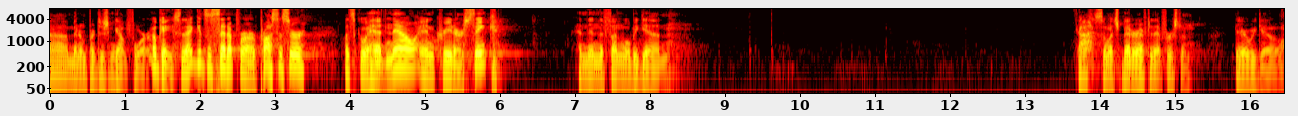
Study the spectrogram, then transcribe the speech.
uh, minimum partition count 4. Okay, so that gets us set up for our processor. Let's go ahead now and create our sink, and then the fun will begin. Ah, so much better after that first one. There we go.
